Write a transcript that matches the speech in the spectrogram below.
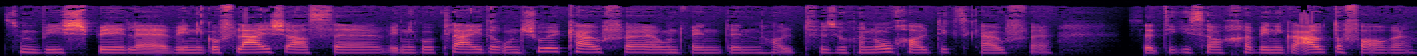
Zum Beispiel äh, weniger Fleisch essen, weniger Kleider und Schuhe kaufen und wenn dann halt versuchen nachhaltig zu kaufen, solche Sachen, weniger Auto fahren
